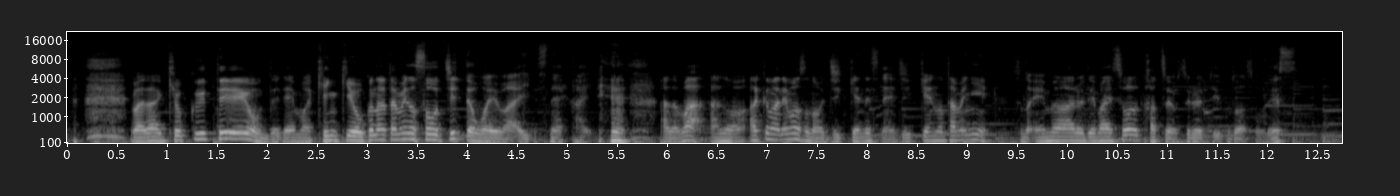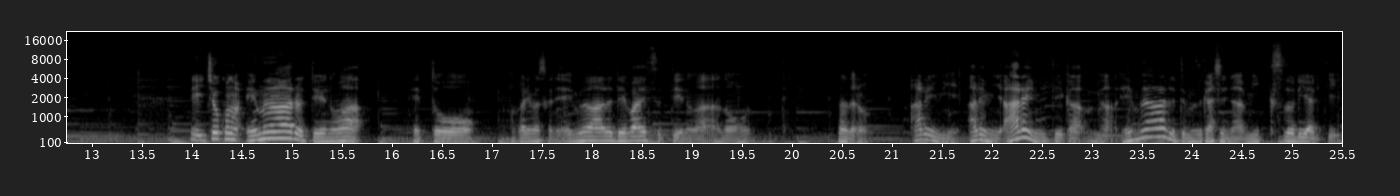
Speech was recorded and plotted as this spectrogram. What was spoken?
まあ極低温でね、まあ、研究を行うための装置って思えばいいですね。はい。あのまあ、あのあくまでもその実験ですね。実験のためにその MR デバイスを活用するっていうことだそうです。で一応この MR っていうのは、えっと、わかりますかね ?MR デバイスっていうのが、あの、なんだろう、ある意味、ある意味、ある意味っていうか、まあ、MR って難しいな、ミックスドリアリティ。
